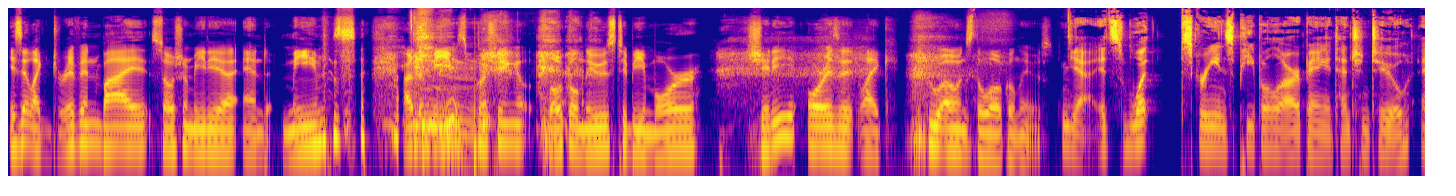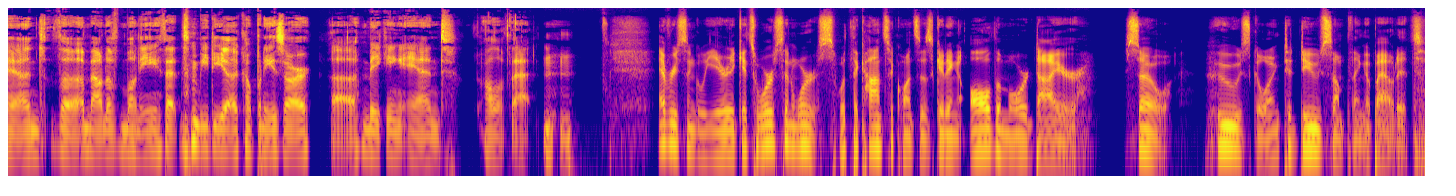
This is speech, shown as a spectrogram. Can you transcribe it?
Is it like driven by social media and memes? Are the memes pushing local news to be more shitty? Or is it like who owns the local news? Yeah, it's what screens people are paying attention to and the amount of money that the media companies are uh, making and all of that. Every single year, it gets worse and worse, with the consequences getting all the more dire. So, who's going to do something about it?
